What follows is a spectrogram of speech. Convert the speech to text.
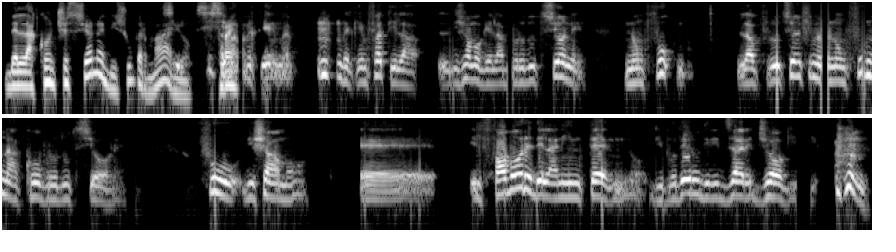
della concessione di Super Mario. Sì, sì, sì ma perché, perché, infatti la, diciamo che la produzione non fu la produzione del film non fu una coproduzione, fu diciamo eh, il favore della Nintendo di poter utilizzare giochi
